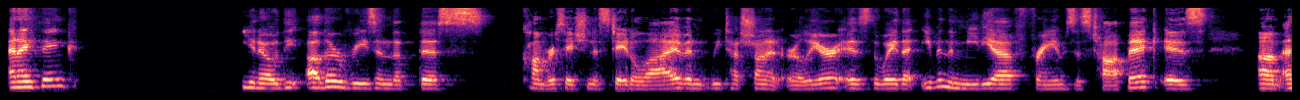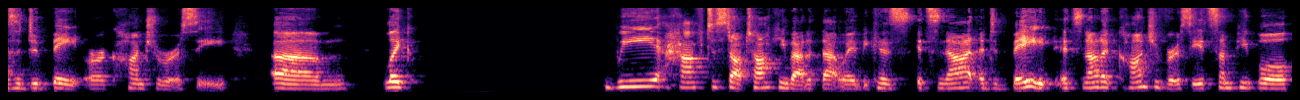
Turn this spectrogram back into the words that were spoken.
and I think, you know, the other reason that this conversation has stayed alive, and we touched on it earlier, is the way that even the media frames this topic is um, as a debate or a controversy. Um, like, we have to stop talking about it that way because it's not a debate, it's not a controversy. It's some people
